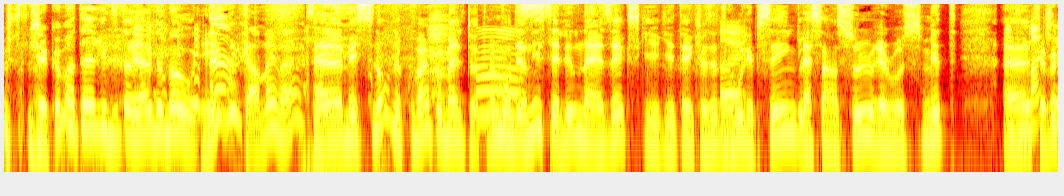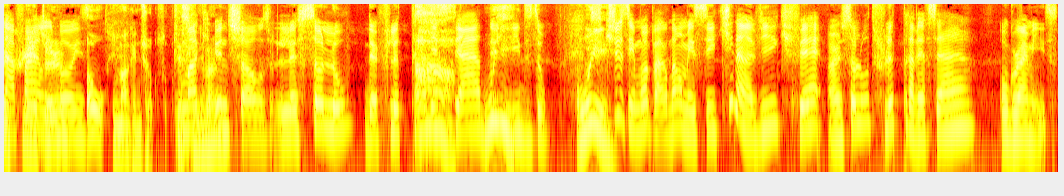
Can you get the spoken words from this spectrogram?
Le commentaire éditorial de Maud. Eh oui, quand même, hein? Euh, mais sinon, on a couvert pas mal tout. Là, mon dernier, c'était Lil Nas X qui, qui, était, qui faisait du Ouais. gros lip sync, la censure, Aerosmith, Trevor une the affaire, les Creator. boys. Oh, il manque une chose. Il manque une chose, le solo de flûte traversière de oui. Lizzo. Oui. Excusez-moi, pardon, mais c'est qui dans la vie qui fait un solo de flûte traversière aux Grammys?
